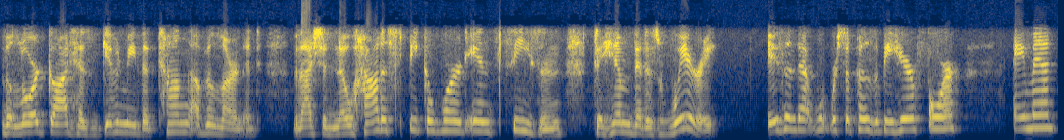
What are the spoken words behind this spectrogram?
the Lord God has given me the tongue of the learned, that I should know how to speak a word in season to him that is weary. Isn't that what we're supposed to be here for? Amen.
